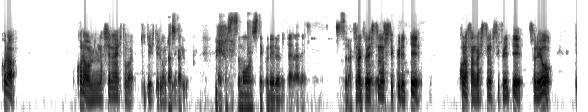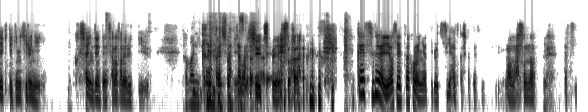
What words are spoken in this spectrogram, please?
コラ、コラをみんな知らない人が聞いてる人いるかもしれないけど、なんか質問してくれるみたいなね。スラスラックで質問してくれて、コラさんが質問してくれて、それを定期的に昼に社員全体にさらされるっていう、たまに公開ショーケースとかで周知プレイ。そう1ヶ月ぐらいで忘れてた頃にやってくるとすげえ恥ずかしかったです。まあまあ、そんなやつ。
